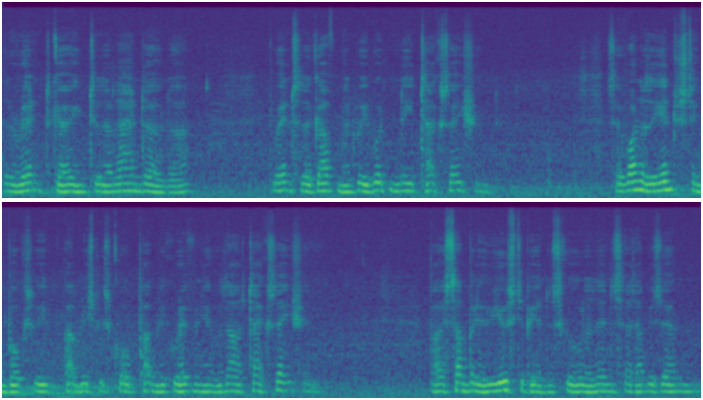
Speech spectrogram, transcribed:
the rent going to the landowner, went to the government, we wouldn't need taxation. So one of the interesting books we published was called Public Revenue Without Taxation, by somebody who used to be in the school and then set up his own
